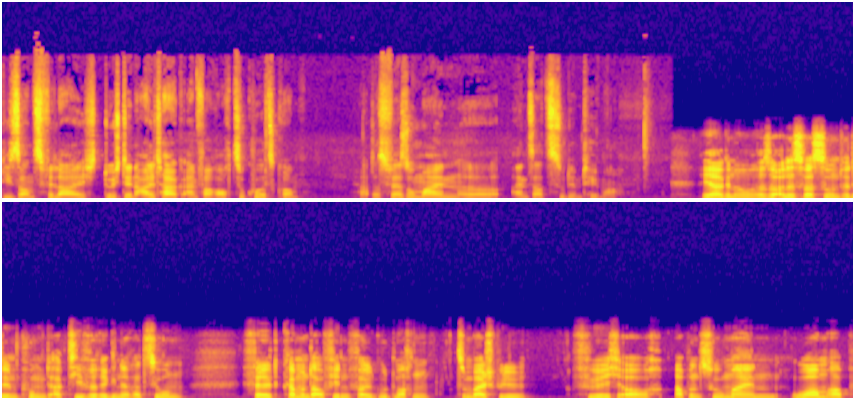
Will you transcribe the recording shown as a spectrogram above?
die sonst vielleicht durch den Alltag einfach auch zu kurz kommen. Ja, das wäre so mein äh, Einsatz zu dem Thema. Ja, genau. Also alles, was so unter den Punkt aktive Regeneration fällt, kann man da auf jeden Fall gut machen. Zum Beispiel führe ich auch ab und zu mein Warm-up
